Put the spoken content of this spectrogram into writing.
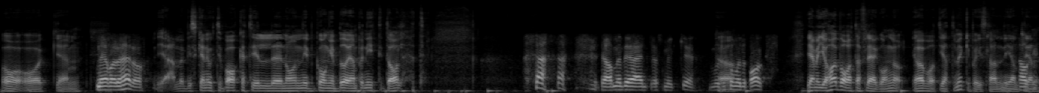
Och, och, um, När var du här då? Ja, men vi ska nog tillbaka till eh, någon gång i början på 90-talet. ja, men det har inte så mycket. Du måste ja. komma tillbaka. Ja, men jag har varit där flera gånger. Jag har varit jättemycket på Island egentligen. Okay.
